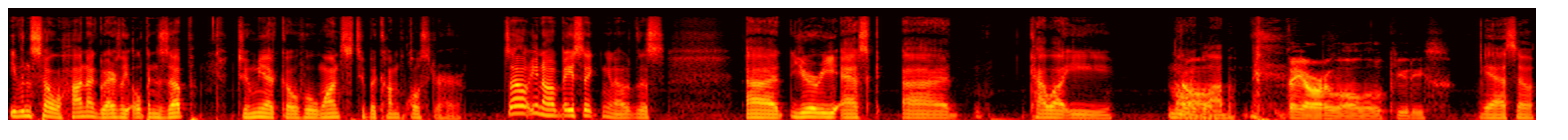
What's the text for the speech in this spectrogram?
Even so, Hana gradually opens up to Miyako, who wants to become closer to her. So, you know, basic, you know, this uh, Yuri esque uh, kawaii moe Oh. blob. They are all little cuties. Yeah, so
